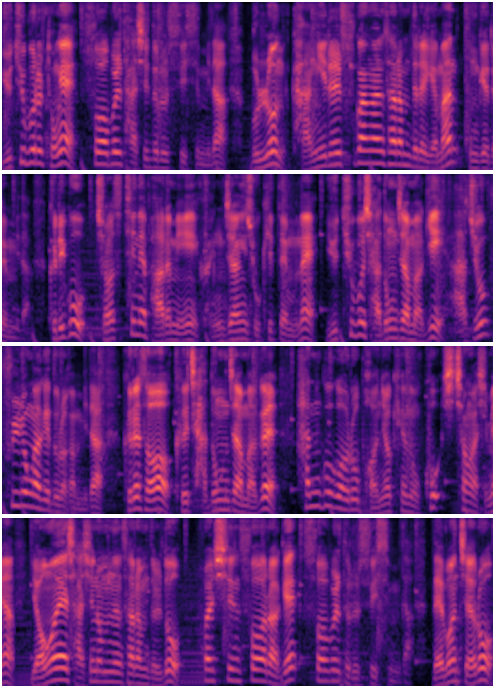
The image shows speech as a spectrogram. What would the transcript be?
유튜브를 통해 수업을 다시 들을 수 있습니다. 물론 강의를 수강한 사람들에게만 공개됩니다. 그리고 저스틴의 발음이 굉장히 좋기 때문에 유튜브 자동 자막이 아주 훌륭하게 돌아갑니다. 그래서 그 자동 자막 을 한국어로 번역해 놓고 시청하시면 영어에 자신 없는 사람들도 훨씬 수월하게 수업을 들을 수 있습니다. 네 번째로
